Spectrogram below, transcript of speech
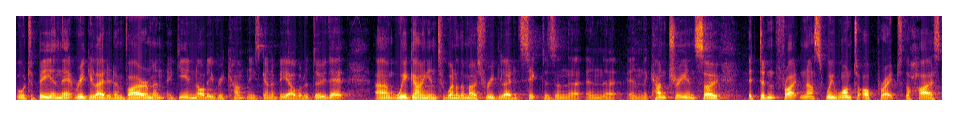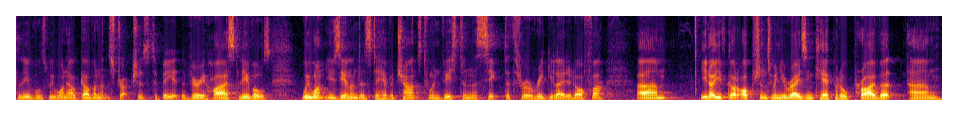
or to be in that regulated environment. Again, not every company is going to be able to do that. Um, we're going into one of the most regulated sectors in the in the in the country, and so it didn't frighten us. We want to operate to the highest levels. We want our governance structures to be at the very highest levels. We want New Zealanders to have a chance to invest in the sector through a regulated offer. Um, you know, you've got options when you're raising capital, private, um,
